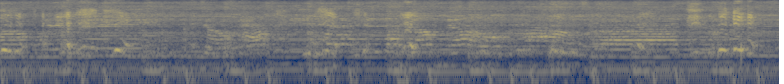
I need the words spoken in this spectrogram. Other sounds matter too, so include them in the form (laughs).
(laughs) Yeah.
